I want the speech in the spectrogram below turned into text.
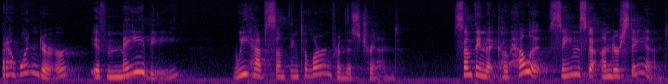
But I wonder if maybe we have something to learn from this trend, something that Kohelet seems to understand.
